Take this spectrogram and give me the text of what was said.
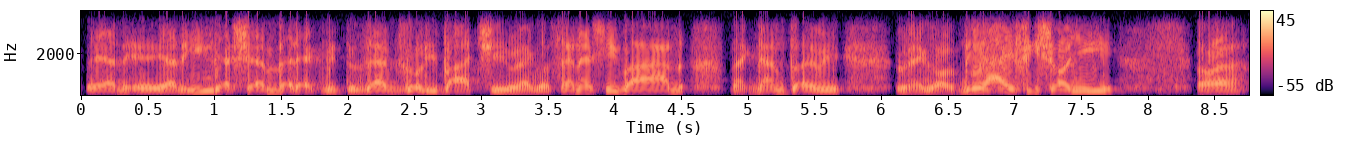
ilyen, ilyen híres emberek, mint az Zoli bácsi, meg a Szenes Iván, meg nem tudom, meg a Mihály Fisanyi, a,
